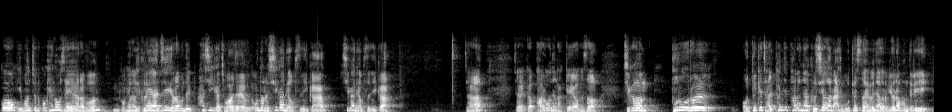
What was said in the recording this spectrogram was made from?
꼭 이번 주는 꼭 해놓으세요 여러분 음, 꼭 해놓으세요 그래야지 여러분들 하시기가 좋아져요 근데 오늘은 시간이 없으니까 시간이 없으니까 자, 자 그러니까 바로 그냥 갈게요 그래서 지금 부루를 어떻게 잘 편집하느냐 그 시간은 아직 못했어요. 왜냐 그러면 여러분들이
